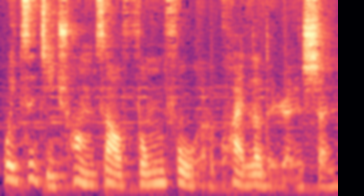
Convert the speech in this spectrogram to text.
为自己创造丰富而快乐的人生。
